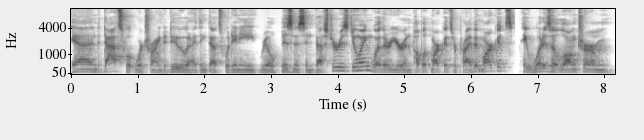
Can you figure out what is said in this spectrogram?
And that's what we're trying to do. And I think that's what any real business investor is doing, whether you're in public markets or private markets. Hey, what is a long term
